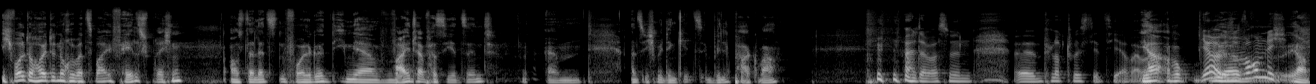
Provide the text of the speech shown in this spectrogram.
ich wollte heute noch über zwei Fails sprechen aus der letzten Folge, die mir weiter passiert sind. ähm, als ich mit den Kids im Wildpark war. Alter, was für ein äh, Plot-Twist jetzt hier. Aber Ja, aber Ja, also warum nicht? Ja,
